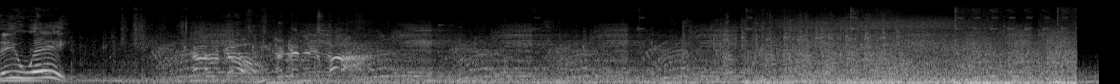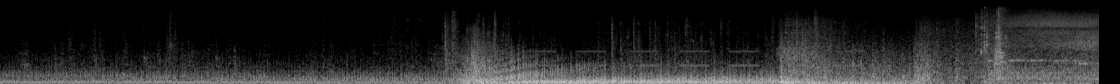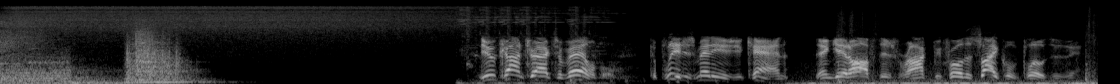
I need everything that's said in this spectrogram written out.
Stay away! To go. Now get. New contracts available. Many as you can, then get off this rock before the cycle closes in.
